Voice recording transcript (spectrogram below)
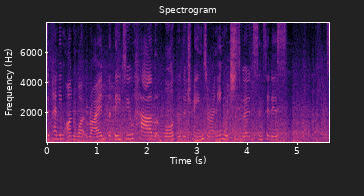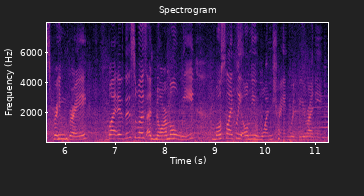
depending on what ride, but they do have both of the trains running, which is good since it is spring break. But if this was a normal week, most likely only one train would be running.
